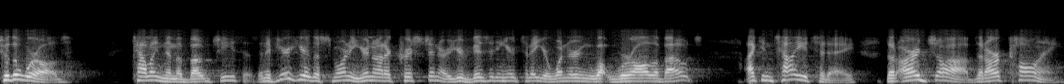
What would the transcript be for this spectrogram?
to the world telling them about Jesus. And if you're here this morning, you're not a Christian, or you're visiting here today, you're wondering what we're all about, I can tell you today that our job, that our calling,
